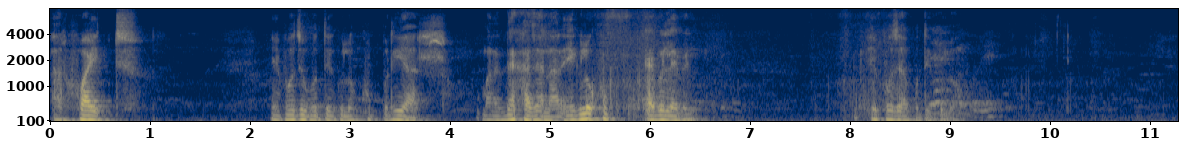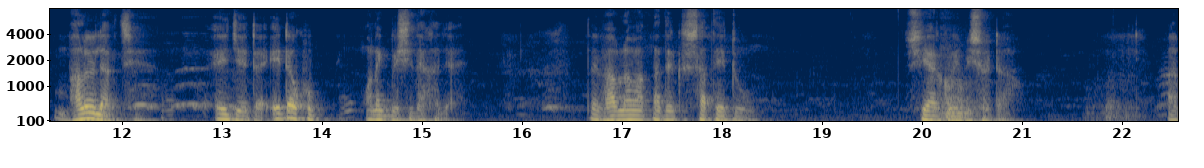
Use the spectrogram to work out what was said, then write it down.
আর হোয়াইট। এই প্রজাপতিগুলো খুব রিয়ার মানে দেখা যায় না, আর এগুলো খুব অ্যাভেলেবেল এই প্রজাপতিগুলো। ভালোই লাগছে, এই যে এটা, এটাও খুব অনেক বেশি দেখা যায়। তাই ভাবলাম আপনাদের সাথে একটু শেয়ার করি বিষয়টা। আর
